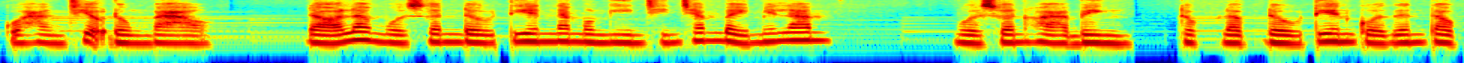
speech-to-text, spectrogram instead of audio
của hàng triệu đồng bào. Đó là mùa xuân đầu tiên năm 1975, mùa xuân hòa bình, độc lập đầu tiên của dân tộc.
